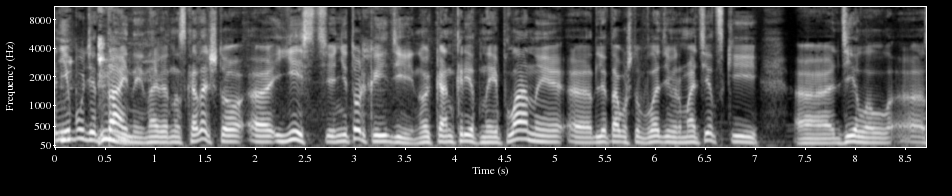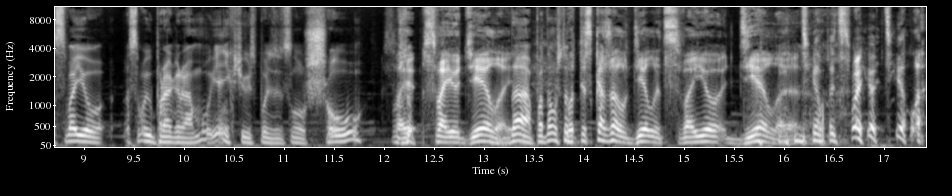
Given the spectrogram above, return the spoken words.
не будет тайной, наверное, сказать, что есть не только идеи, но и конкретные планы для того, чтобы Владимир Матецкий делал свою программу. Я не хочу использовать слово шоу. Свое, свое дело. Да, потому что Вот ты сказал делать свое дело. делать свое дело.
